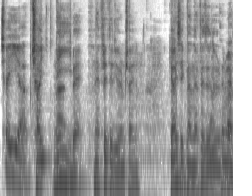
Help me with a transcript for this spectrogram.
Çay ya. Çay ne iyi be. Nefret ediyorum çaydan. Gerçekten nefret ediyorum. Çaktırma, Yani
